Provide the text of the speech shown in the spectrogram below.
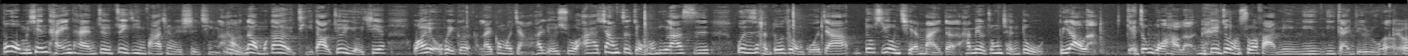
不过我们先谈一谈就是最近发生的事情了哈。那我们刚刚有提到，就是有些网友会跟来跟我讲，他就说啊，像这种洪都拉斯或者是很多这种国家都是用钱买的，还没有忠诚度，不要了。给中国好了，你对这种说法，你你你感觉如何？我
